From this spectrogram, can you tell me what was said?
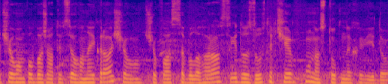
Хочу вам побажати всього найкращого, щоб у вас все було гаразд і до зустрічі у наступних відео.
